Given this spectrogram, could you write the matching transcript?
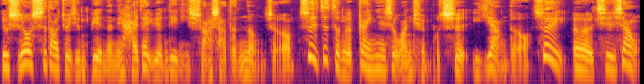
有时候世道就已经变了，你还在原地，你傻傻的愣着。所以这整个概念是完全不是一样的哦。所以呃，其实像。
